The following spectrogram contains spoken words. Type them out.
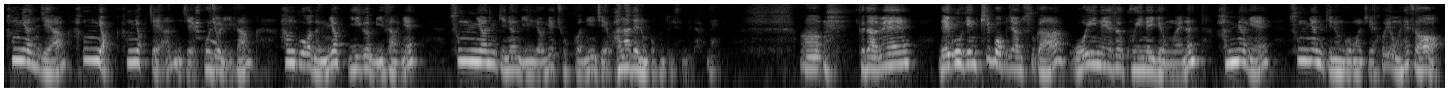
학년 제한, 학력, 학력 제한 이제 고졸 이상, 한국어 능력 2급 이상의 숙련 기능 인력의 조건이 이제 완화되는 부분도 있습니다. 네. 어, 그 다음에 내국인 피보호자 수가 5인에서 9인의 경우에는 한 명의 숙련 기능공을 이제 허용해서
